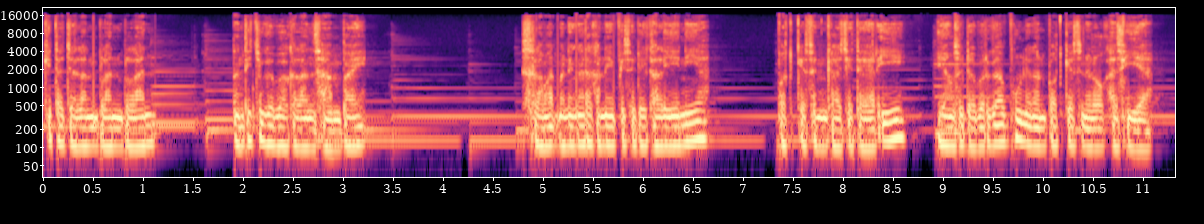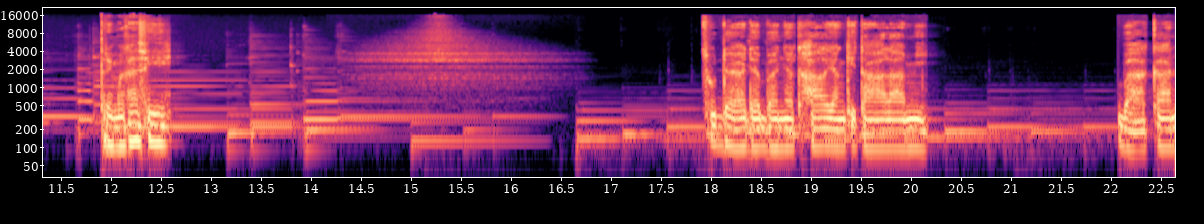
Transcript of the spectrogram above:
Kita jalan pelan-pelan. Nanti juga bakalan sampai. Selamat mendengarkan episode kali ini ya. Podcast NKCTRI yang sudah bergabung dengan podcast Nelokasi ya. Terima kasih. Sudah ada banyak hal yang kita alami. Bahkan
